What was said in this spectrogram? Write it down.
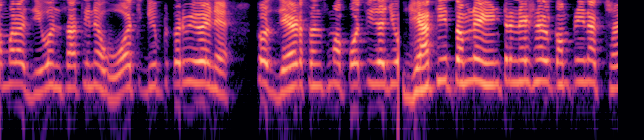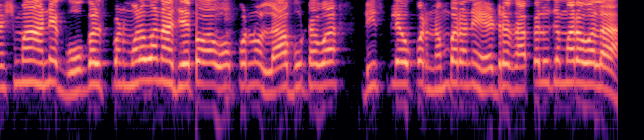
તમારા જીવન સાથીને વોચ ગિફ્ટ કરવી હોય ને, તો ઝેડ સન્સમાં પહોંચી જજો. જ્યાંથી તમને ઇન્ટરનેશનલ કંપનીના ચશ્મા અને ગોગલ્સ પણ મળવાના છે. તો આ ઓફરનો લાભ ઉઠાવવા ડિસ્પ્લે ઉપર નંબર અને એડ્રેસ આપેલું છે મારા વાલા.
